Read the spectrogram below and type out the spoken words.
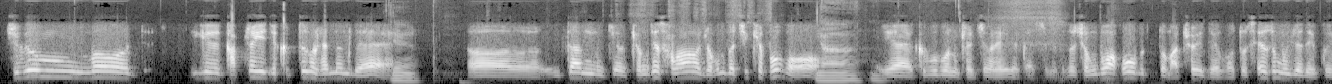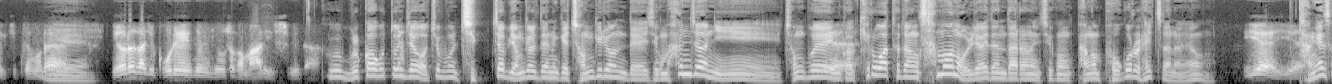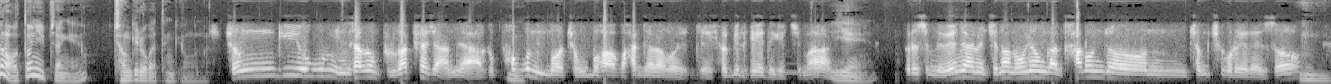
지금 뭐 이게 갑자기 이제 급등을 했는데 예. 어 일단 저 경제 상황을 조금 더 지켜보고 아, 예그 부분은 결정을 해야 될 것 같습니다. 또 정부와 호흡도 맞춰야 되고 또 세수 문제도 있고 있기 때문에 예. 여러 가지 고려해야 될 요소가 많이 있습니다. 그 물가하고 또 이제 어찌 보면 직접 연결되는 게 전기료인데 지금 한전이 정부에 예. 그러니까 킬로와트당 3원 올려야 된다라는 지금 방금 보고를 했잖아요. 예 예. 당에서는 어떤 입장이에요? 전기료 같은 경우는. 전기요금 인상은 불가피하지 않냐. 그 폭은 뭐 정부하고 한전하고 이제 협의를 해야 되겠지만 예. 그렇습니다. 왜냐하면 지난 5년간 탈원전 정책으로 인해서 음.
